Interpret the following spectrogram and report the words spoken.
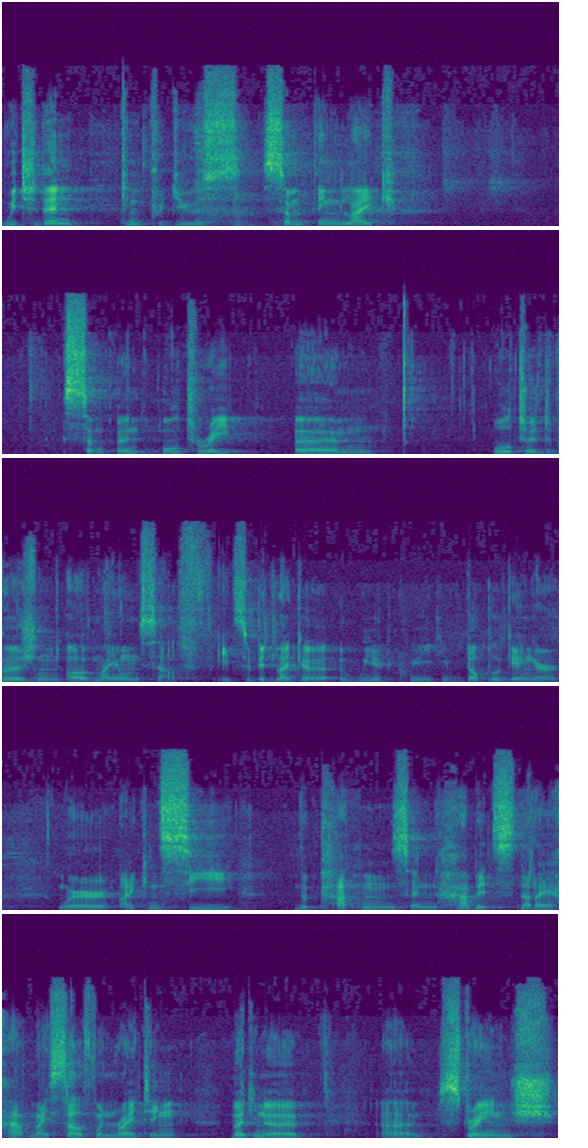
which then can produce something like some, an alterate, um, altered version of my own self. It's a bit like a, a, weird creative doppelganger where I can see the patterns and habits that I have myself when writing, but in a uh, strange,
